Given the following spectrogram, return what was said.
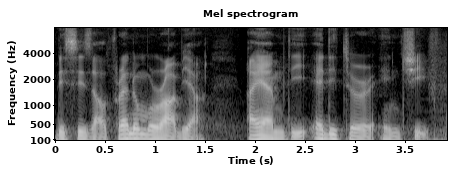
This is Alfredo Morabia. I am the editor in chief.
